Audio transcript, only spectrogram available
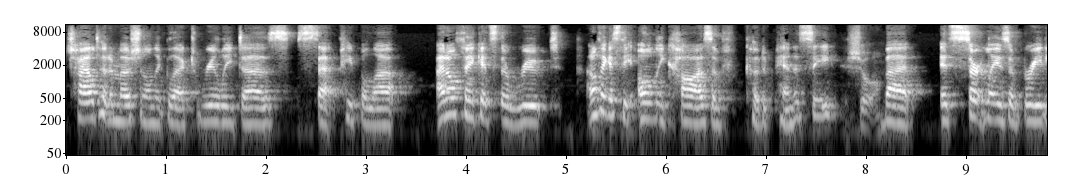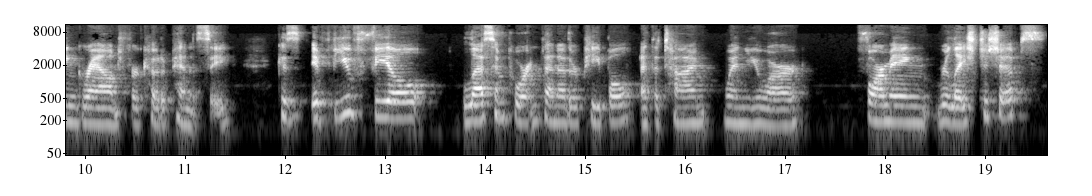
childhood emotional neglect really does set people up. I don't think it's the root, I don't think it's the only cause of codependency. Sure. But it certainly is a breeding ground for codependency. Because if you feel less important than other people at the time when you are forming relationships,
